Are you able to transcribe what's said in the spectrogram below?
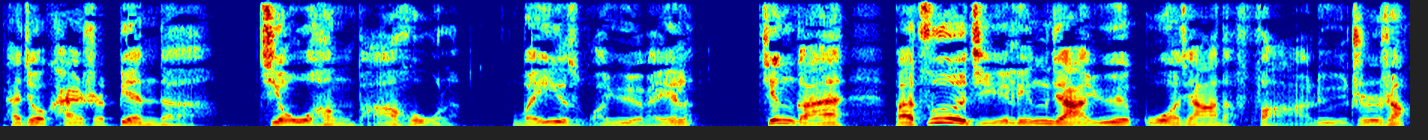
他就开始变得骄横跋扈了。为所欲为了，竟敢把自己凌驾于国家的法律之上。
